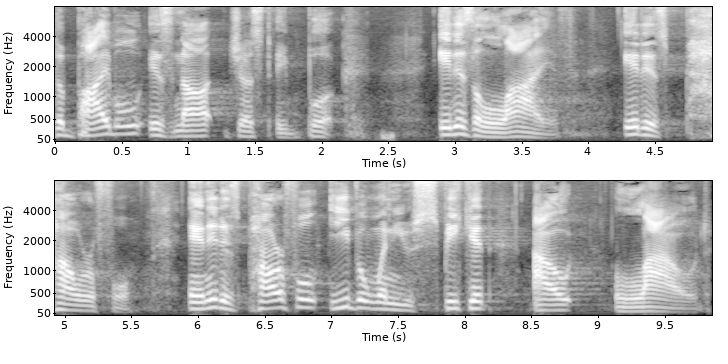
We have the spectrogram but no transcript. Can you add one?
the Bible is not just a book, it is alive, it is powerful, and it is powerful even when you speak it out loud.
